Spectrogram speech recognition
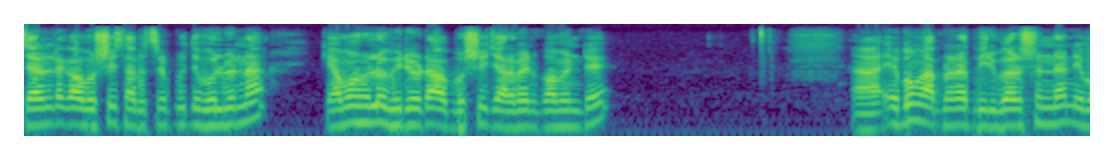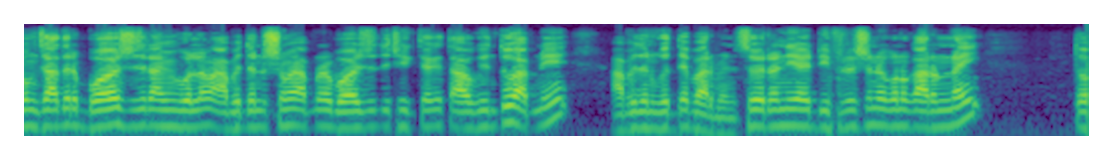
চ্যানেলটাকে অবশ্যই সাবস্ক্রাইব করতে ভুলবেন না। কেমন হলো ভিডিওটা অবশ্যই জানাবেন কমেন্টে এবং আপনারা প্রিপারেশন নেন এবং যাদের বয়স, যেটা আমি বললাম, আবেদনের সময় আপনার বয়স যদি ঠিক থাকে, তাও কিন্তু আপনি আবেদন করতে পারবেন। সো এটা নিয়ে ডিপ্রেশনের কোনো কারণ নাই। তো,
